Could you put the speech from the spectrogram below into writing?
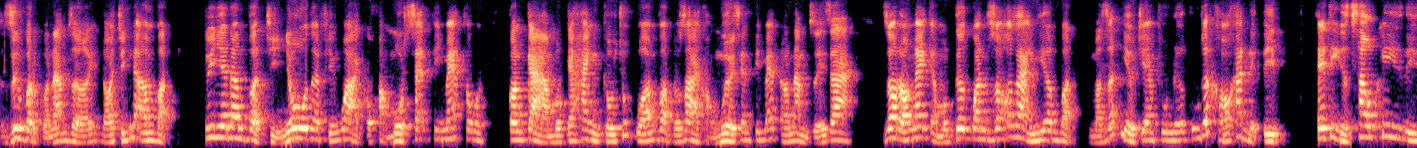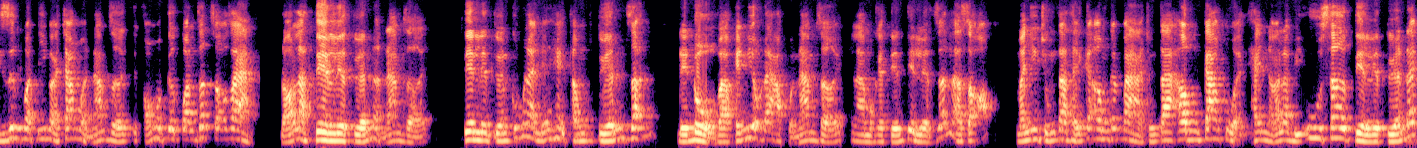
dương vật của nam giới, đó chính là âm vật. Tuy nhiên âm vật chỉ nhô ra phía ngoài có khoảng 1 cm thôi, còn cả một cái hành cấu trúc của âm vật nó dài khoảng 10 cm nó nằm dưới da. Do đó ngay cả một cơ quan rõ ràng như âm vật mà rất nhiều chị em phụ nữ cũng rất khó khăn để tìm thế thì sau khi thì dương vật đi vào trong ở nam giới thì có một cơ quan rất rõ ràng đó là tiền liệt tuyến ở nam giới. Tiền liệt tuyến cũng là những hệ thống tuyến dẫn để đổ vào cái niệu đạo của nam giới là một cái tuyến tiền liệt rất là rõ. Mà như chúng ta thấy các ông các bà chúng ta ông cao tuổi hay nói là bị u sơ tiền liệt tuyến đấy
